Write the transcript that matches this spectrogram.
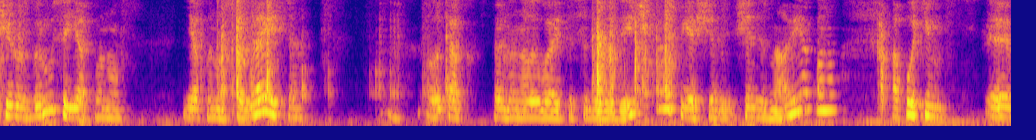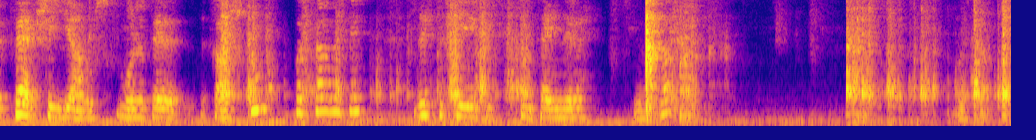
ще розберуся, як воно, як воно вставляється. Отак, певно, наливається сюди водичка. Я ще, ще не знаю, як воно. А потім е, перший ярус можете кашку поставити. Десь тут є якісь контейнери. І отак. Ось так,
